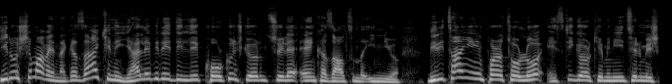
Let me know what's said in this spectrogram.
Hiroşima ve Nagasaki'nin yerle bir edildiği korkunç görüntüsüyle enkaz altında inliyor. Britanya İmparatorluğu eski görkemini yitirmiş,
